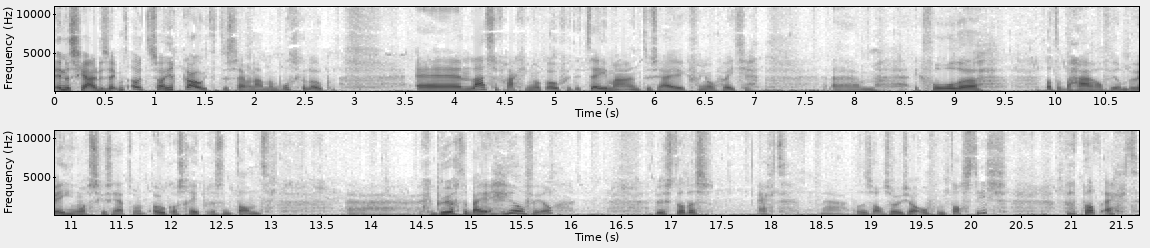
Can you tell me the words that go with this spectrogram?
in de schaduw. Dus ik met, oh het is wel hier koud. Dus zijn we naar mijn bos gelopen. En de laatste vraag ging ook over dit thema. En toen zei ik van, joh, weet je, ehm, ik voelde dat er bij haar al veel in beweging was gezet. Want ook als representant uh, gebeurt er bij heel veel. Dus dat is echt, nou, dat is al sowieso al fantastisch. Dat dat echt.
